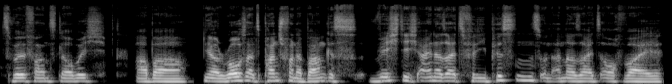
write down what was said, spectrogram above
Zwölf waren es, glaube ich. Aber ja, Rose als Punch von der Bank ist wichtig, einerseits für die Pistons und andererseits auch, weil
